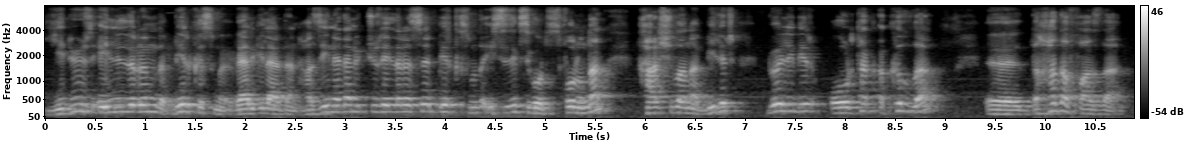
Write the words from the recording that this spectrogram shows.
750 liranın da bir kısmı vergilerden, hazineden 350 lirası, bir kısmı da işsizlik sigortası fonundan karşılanabilir. Böyle bir ortak akılla e, daha da fazla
